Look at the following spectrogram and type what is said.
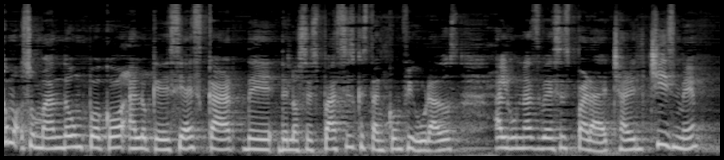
como sumando un poco a lo que decía Scar de, de los espacios que están configurados algunas veces para echar el chisme,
